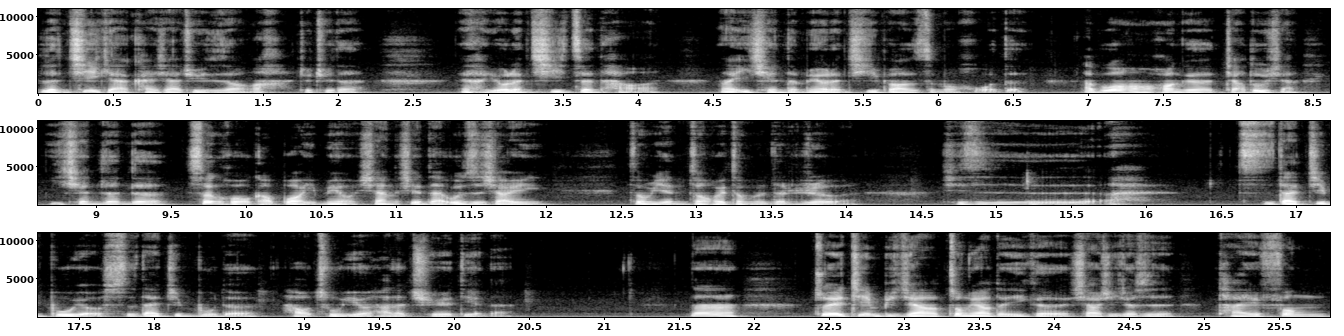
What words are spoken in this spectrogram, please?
冷气给它开下去之后啊，就觉得。有冷气真好啊！那以前的没有冷气，不知道是怎么活的啊。不过换个角度想，以前人的生活搞不好也没有像现在温室效应这么严重，会这么的热。其实，唉，时代进步有时代进步的好处，也有它的缺点呢。那最近比较重要的一个消息就是，台风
